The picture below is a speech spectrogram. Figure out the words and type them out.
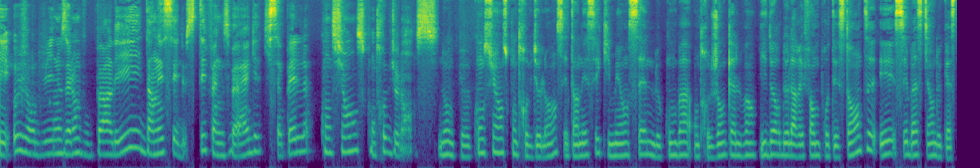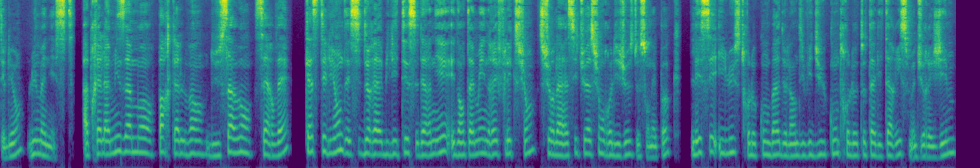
et aujourd'hui nous allons vous parler d'un essai de Stefan Zweig qui s'appelle Conscience contre violence. Donc euh, Conscience contre violence est un essai qui met en scène le combat entre Jean Calvin, leader de la réforme protestante, et Sébastien de Castellion, l'humaniste. Après la mise à mort par Calvin du savant Servet, Castellion décide de réhabiliter ce dernier et d'entamer une réflexion sur la situation religieuse de son époque. L'essai illustre le combat de l'individu contre le totalitarisme du régime,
